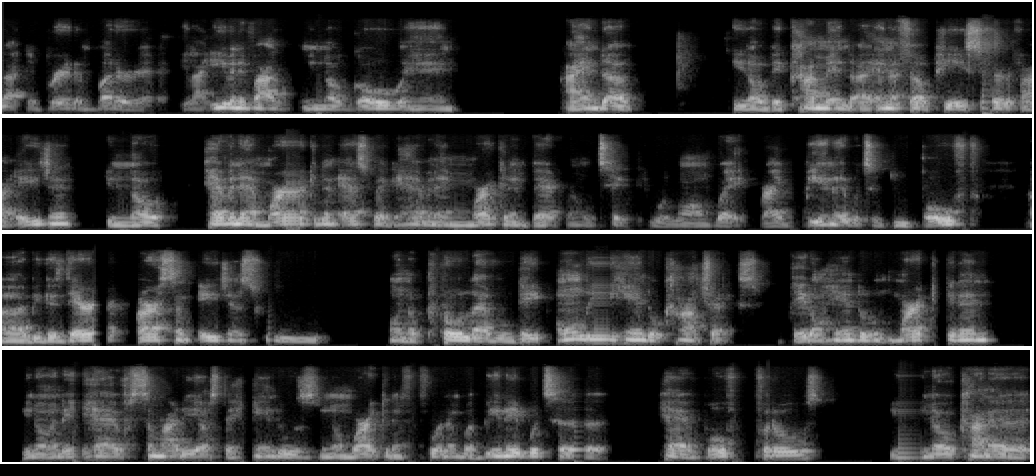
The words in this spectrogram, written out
like the bread and butter at like even if i you know go and i end up you know becoming an nflpa certified agent you know having that marketing aspect and having that marketing background will take you a long way, right? Being able to do both, uh, because there are some agents who, on a pro level, they only handle contracts. They don't handle marketing, you know, and they have somebody else that handles, you know, marketing for them. But being able to have both of those, you know, kind of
